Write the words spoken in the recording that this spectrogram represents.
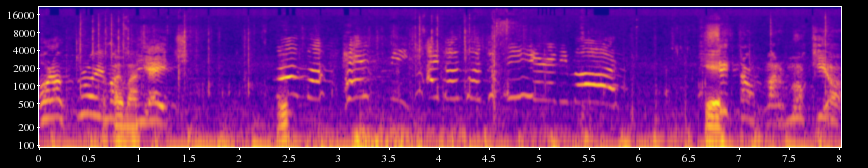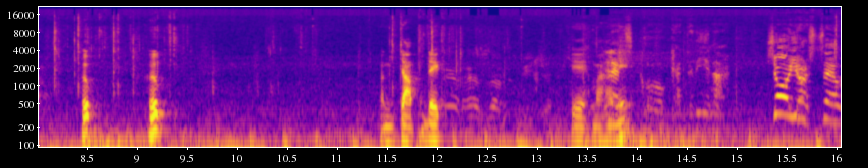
ค่อยมาปึ๊บ Help me! I don't want to be here anymore. โอเคฮึบฮึบมันจับเด็ก โอเค มาทางนี้ go, Katerina. Show yourself.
